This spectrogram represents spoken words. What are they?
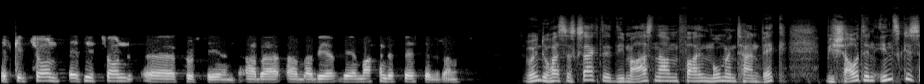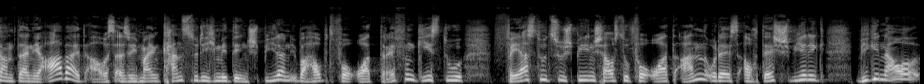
es gibt schon, es ist schon äh, frustrierend, aber, aber wir, wir machen das Beste daraus. Du hast es gesagt, die Maßnahmen fallen momentan weg. Wie schaut denn insgesamt deine Arbeit aus? Also ich meine, kannst du dich mit den Spielern überhaupt vor Ort treffen? Gehst du, fährst du zu Spielen, schaust du vor Ort an oder ist auch das schwierig? Wie genau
